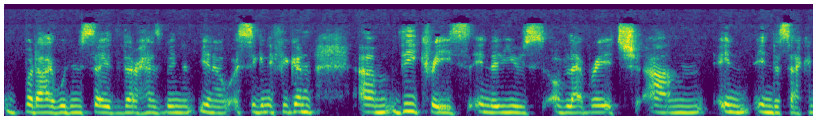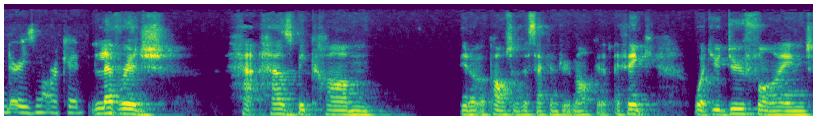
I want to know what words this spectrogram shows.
but I wouldn't say that there has been, you know, a significant um, decrease in the use of leverage um, in in the secondaries market. Leverage ha- has become, you know, a part of the secondary market. I think what you do find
